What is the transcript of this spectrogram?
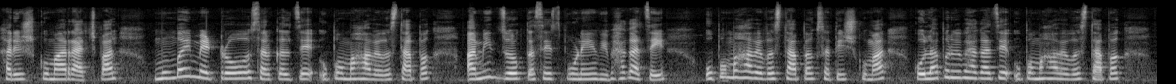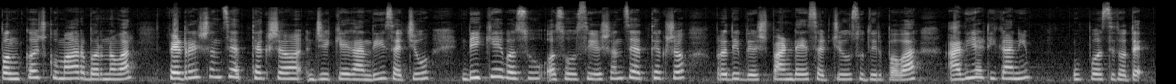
हरीश कुमार राजपाल मुंबई मेट्रो सर्कलचे उपमहाव्यवस्थापक अमित जोग तसेच पुणे विभागाचे उपमहाव्यवस्थापक सतीश कुमार कोल्हापूर विभागाचे उपमहाव्यवस्थापक पंकज कुमार बर्नवाल फेडरेशनचे अध्यक्ष जी के गांधी सचिव डी के बसू असोसिएशनचे अध्यक्ष प्रदीप देशपांडे सचिव सुधीर पवार आदी या ठिकाणी उपस्थित होते.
